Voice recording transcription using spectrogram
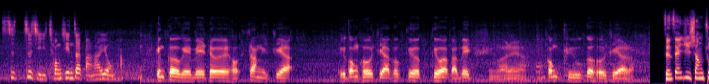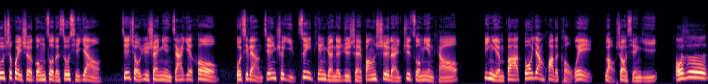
自自己重新再把它用好。经过月买到给送伊食，伊讲好食，佫叫叫我甲买一箱安尼啊，讲 Q 佫好食啦。曾在日商株式会社工作的苏奇耀，接手日晒面家业后，夫妻俩坚持以最天然的日晒方式来制作面条。并研发多样化的口味，老少咸宜。我是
